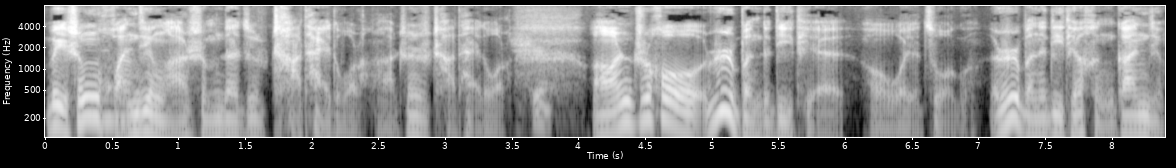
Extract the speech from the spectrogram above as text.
卫生环境啊什么的就差太多了啊，真是差太多了。是啊，完了之后，日本的地铁哦，我也坐过，日本的地铁很干净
